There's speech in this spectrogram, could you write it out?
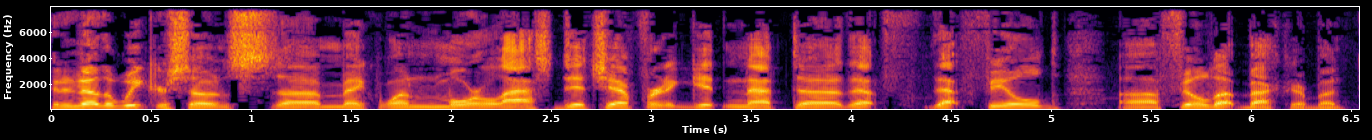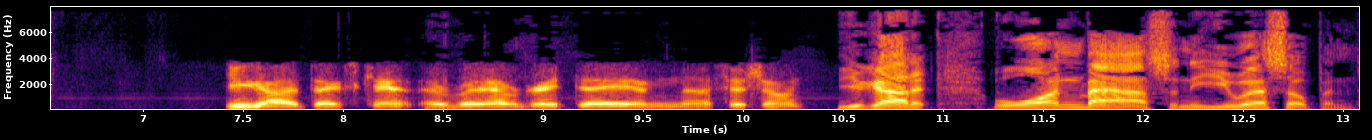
in another week or so. And, uh, make one more last ditch effort at getting that uh, that that field uh, filled up back there, bud. You got it. Thanks, Kent. Everybody have a great day and uh, fish on. You got it. WON Bass in the U.S. Open.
